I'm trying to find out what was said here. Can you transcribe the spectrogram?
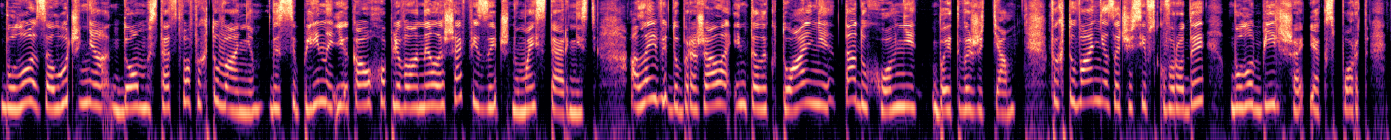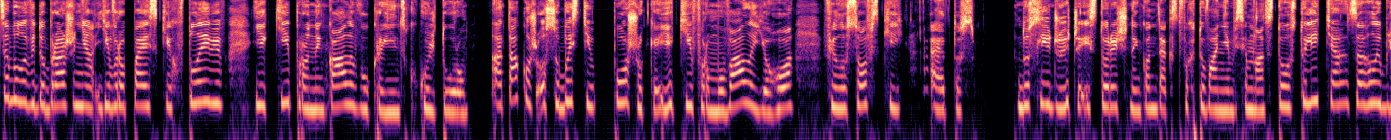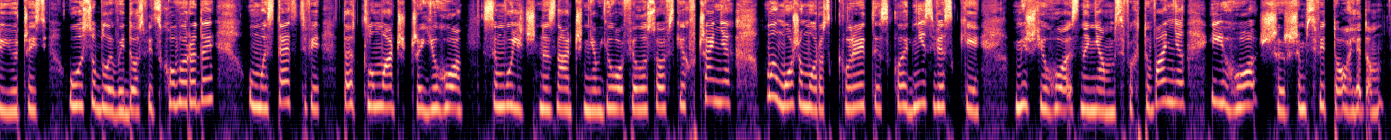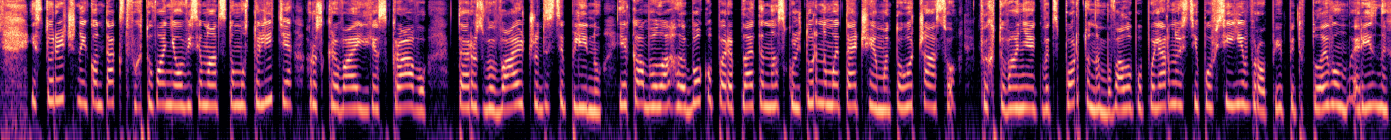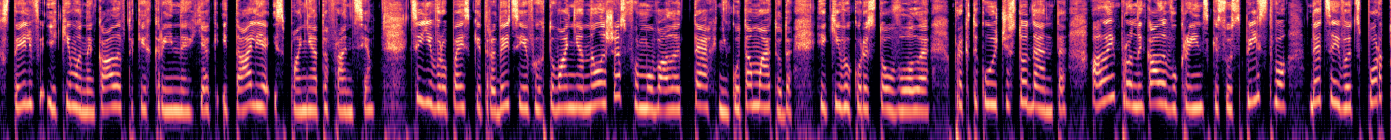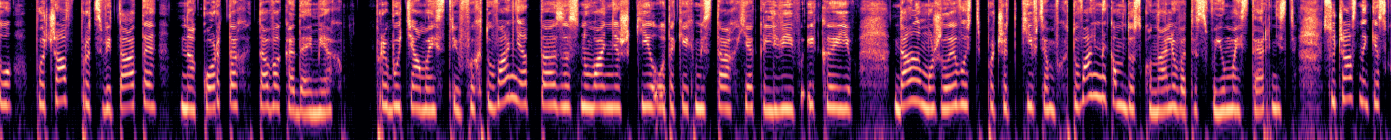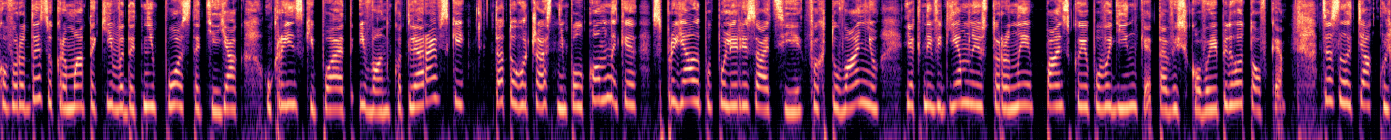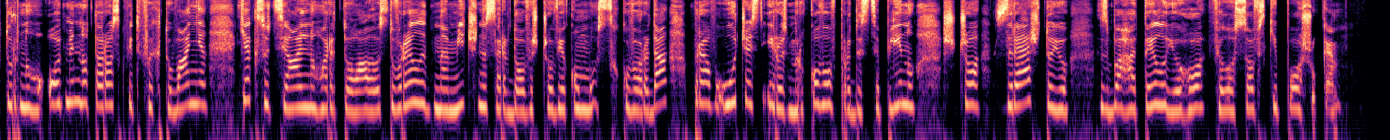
було залучення до мистецтва фехтування, дисципліни, яка охоплювала не лише фізичну майстерність, але й відображала інтелектуальні та духовні битви життя. Фехтування за часів сковороди було більше як спорт. Це було відображення європейських впливів, які проникали в українську культуру, а також особисті пошуки, які формували його філософський етос. Досліджуючи історичний контекст фехтування XVIII століття, заглиблюючись у особливий досвід сковороди у мистецтві та тлумачучи його символічне значення в його філософських вченнях, ми можемо розкрити складні зв'язки між його знаннями з фехтування і його ширшим світоглядом. Історичний контекст фехтування у XVIII столітті розкриває яскраву та розвиваючу дисципліну, яка була глибоко переплетена з культурними течіями того часу. Фехтування як вид спорту набувало популярності по всій Європі під впливом різних стилів, які виникали в таких країнах, як Італія, Іспанія та Франція. Ці європейські традиції фехтування не лише сформували техніку та методи, які використовували практикуючі студенти, але й проникали в українське суспільство, де цей вид спорту почав процвітати на кортах та в академіях. Прибуття майстрів фехтування та заснування шкіл у таких містах, як Львів і Київ, дали можливість початківцям-фехтувальникам вдосконалювати свою майстерність. Сучасники сковороди, зокрема, такі видатні постаті, як український поет Іван Котляревський та тогочасні полковники, сприяли популяризації фехтуванню як невід'ємної сторони панської поведінки та військової підготовки. Це злиття культурного обміну та розквіт фехтування як соціального ритуалу створили динамічне середовище, в якому Сковорода брав участь і розмірковував про дисципліну, що зрештою збагатило його філософські пошуки.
